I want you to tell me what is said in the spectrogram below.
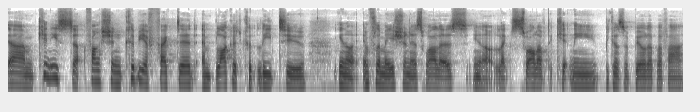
um, kidney st- function could be affected, and blockage could lead to, you know, inflammation as well as you know, like swell of the kidney because of buildup of uh,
